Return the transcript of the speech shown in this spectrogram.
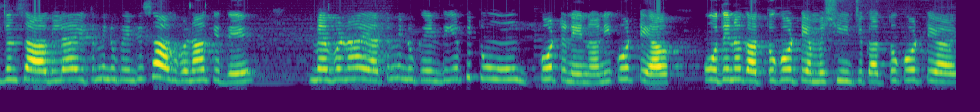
ਜਦੋਂ ਸਾਗ ਲਿਆਈ ਤੇ ਮੈਨੂੰ ਕਹਿੰਦੀ ਸਾਗ ਬਣਾ ਕੇ ਦੇ। ਮੈਂ ਬਣਾਇਆ ਤੇ ਮੈਨੂੰ ਕਹਿੰਦੀ ਆ ਵੀ ਤੂੰ ਘੋਟਣੇ ਨਾਲ ਨਹੀਂ ਘੋਟਿਆ। ਉਹਦੇ ਨਾਲ ਕਾਤੋਂ ਘੋਟਿਆ? ਮਸ਼ੀਨ 'ਚ ਕਾਤੋਂ ਘੋਟਿਆ ਹੈ?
